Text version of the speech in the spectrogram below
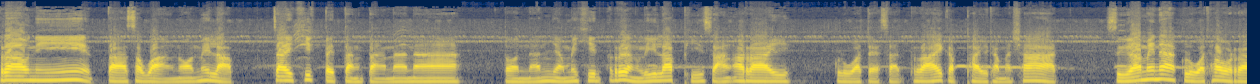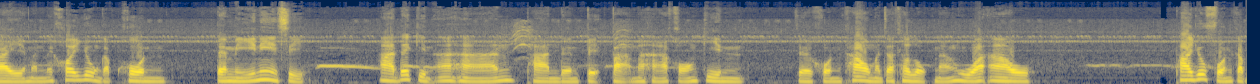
คราวนี้ตาสว่างนอนไม่หลับ ใจคิดไปต่างๆ นานา ตอนนั้นยังไม่คิดเรื่องลี้ลับผีสางอะไร กลัวแต่สัตว์ร้ายกับภัยธรรมชาติ เสือไม่น่ากลัวเท่าไรมันไม่ค่อยยุ่งกับคน แต่หมีนี่สิ อาจได้กินอาหารผ่านเดินเปะปะมาหาของกิน เจอคนเข้ามันจะถลกหนังหัวเอา พายุฝนกับ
